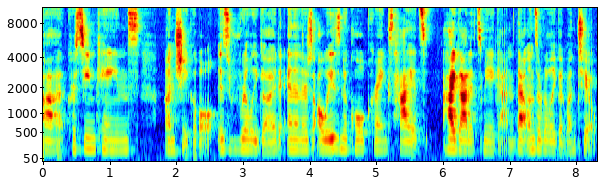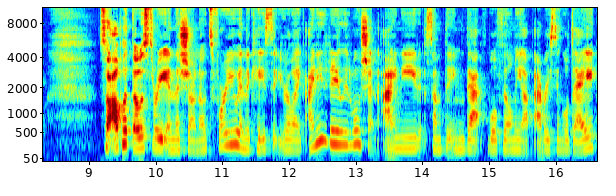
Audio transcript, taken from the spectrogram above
uh, Christine Caine's Unshakable is really good. And then there's always Nicole Crank's Hi, It's Hi God, It's Me Again. That one's a really good one too. So I'll put those three in the show notes for you in the case that you're like, I need a daily devotion. I need something that will fill me up every single day.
